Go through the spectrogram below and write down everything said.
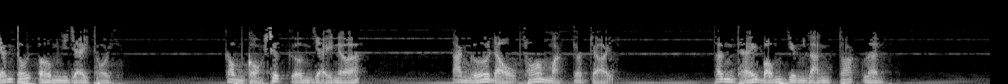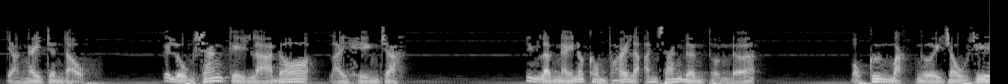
vẫn tối ôm như vậy thôi. Không còn sức gượng dậy nữa. Ta ngửa đầu phó mặt cho trời. Thân thể bỗng dưng lạnh toát lên. Và ngay trên đầu, Cái luồng sáng kỳ lạ đó lại hiện ra. Nhưng lần này nó không phải là ánh sáng đơn thuần nữa. Một gương mặt người râu ria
